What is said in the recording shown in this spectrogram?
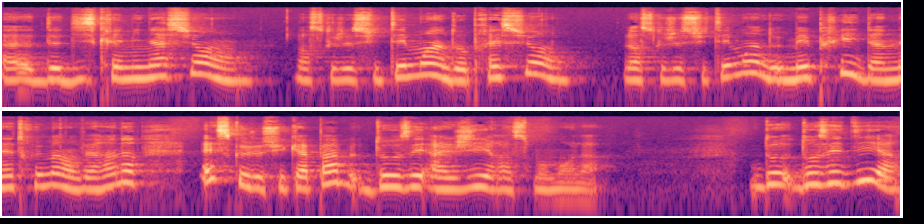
euh, de discrimination, lorsque je suis témoin d'oppression, lorsque je suis témoin de mépris d'un être humain envers un autre, est-ce que je suis capable d'oser agir à ce moment-là? D'oser dire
